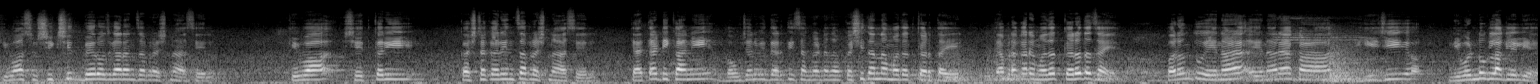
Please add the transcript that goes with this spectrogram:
किंवा सुशिक्षित बेरोजगारांचा प्रश्न असेल किंवा शेतकरी कष्टकरींचा प्रश्न असेल त्या त्या ठिकाणी बहुजन विद्यार्थी संघटना कशी त्यांना मदत करता येईल त्याप्रकारे मदत करतच आहे. परंतु येणाऱ्या येणाऱ्या काळात ही जी निवडणूक लागलेली आहे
